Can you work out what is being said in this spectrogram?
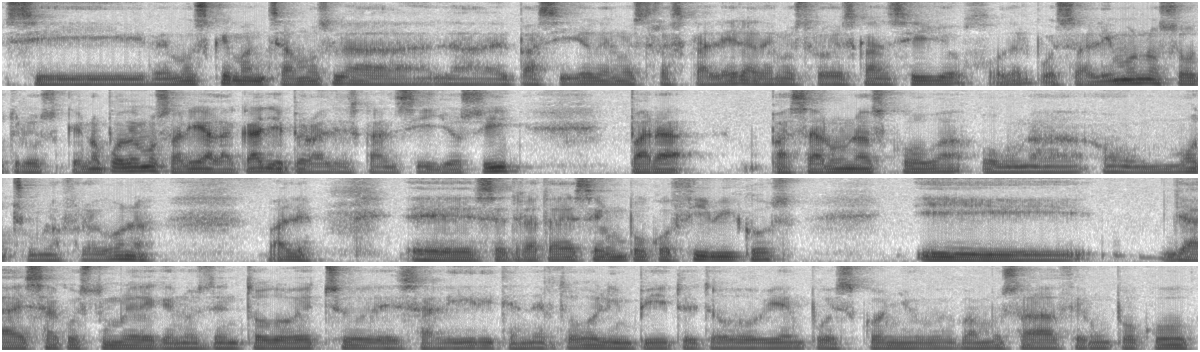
si vemos que manchamos el pasillo de nuestra escalera, de nuestro descansillo, joder, pues salimos nosotros, que no podemos salir a la calle, pero al descansillo sí, para pasar una escoba o, una, o un mocho, una fregona, ¿vale? Eh, se trata de ser un poco cívicos y ya esa costumbre de que nos den todo hecho, de salir y tener todo limpito y todo bien, pues coño, vamos a hacer un poco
